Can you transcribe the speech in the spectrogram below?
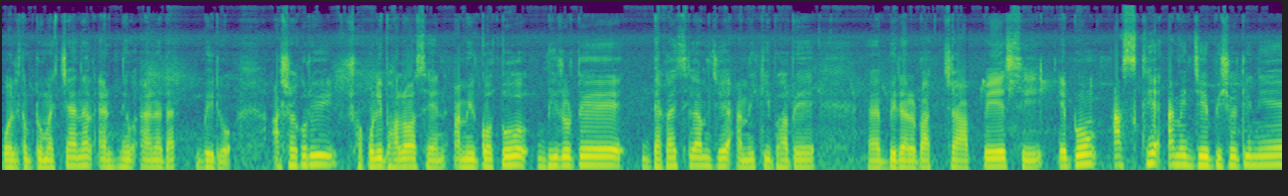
welcome to my channel and new another video আশা করি সকলেই ভালো আছেন। আমি গত ভিডিওতে দেখাইছিলাম যে আমি কীভাবে বিড়াল, বাচ্চা, পেয়েছি এবং আজকে আমি যে বিষয়টি নিয়ে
